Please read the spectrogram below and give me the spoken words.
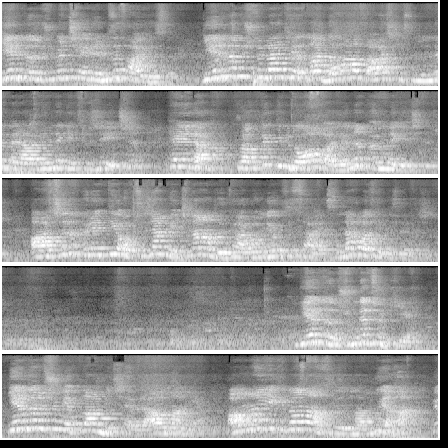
Geri dönüşümün çevremize faydası. Geri dönüştürülen kağıtlar daha az ağaç kesiminde beraberinde getireceği için heyelan, kuraklık gibi doğa olaylarının önüne geçilir. Ağaçların ürettiği oksijen ve içine aldığı karbondioksit sayesinde hava temizlenir. Geri dönüşümde Türkiye. Geri dönüşüm yapılan bir çevre Almanya. Almanya 2016 yılından bu yana ve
